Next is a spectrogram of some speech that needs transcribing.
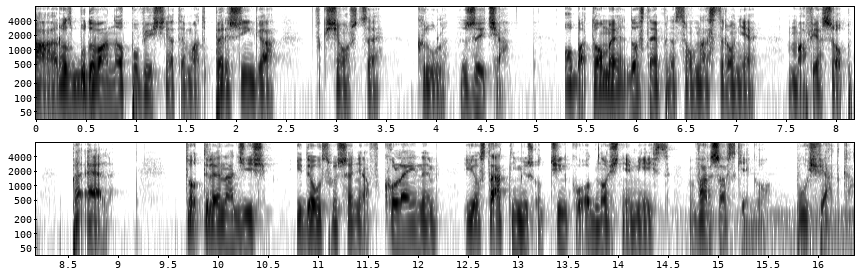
a rozbudowane opowieści na temat Pershinga w książce Król Życia. Oba tomy dostępne są na stronie mafiashop.pl. To tyle na dziś i do usłyszenia w kolejnym i ostatnim już odcinku odnośnie miejsc warszawskiego półświadka.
